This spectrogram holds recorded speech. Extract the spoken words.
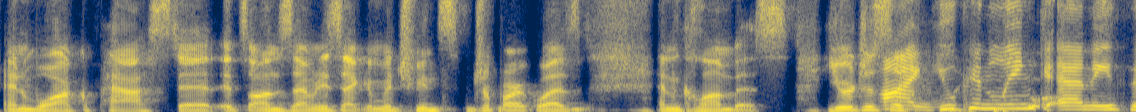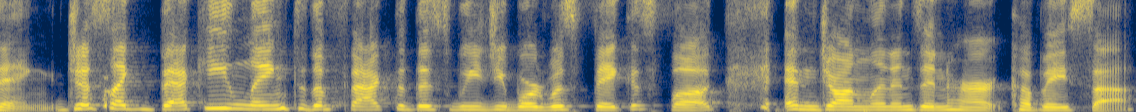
and walk past it. It's on 72nd between Central Park West and Columbus. You're just Fine, like you can link anything. Just like Becky linked the fact that this Ouija board was fake as fuck and John Lennon's in her cabeza.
